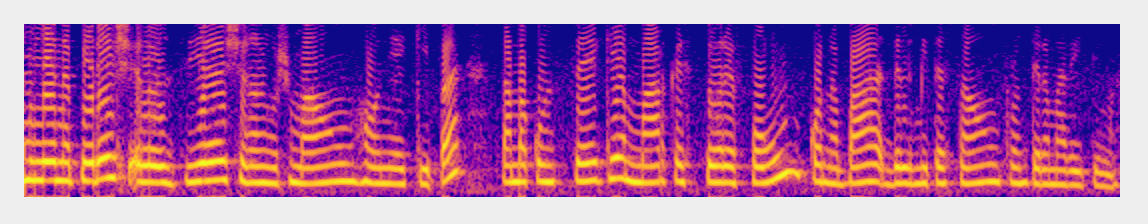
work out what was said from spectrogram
Milena Pires elogia Xanan Guzmão Rony equipa, também consegue marcar história fom com a delimitação fronteira marítima.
